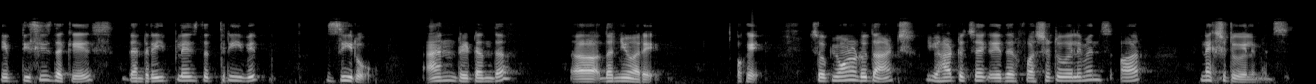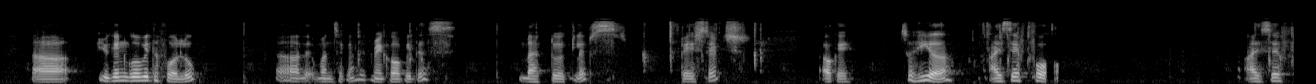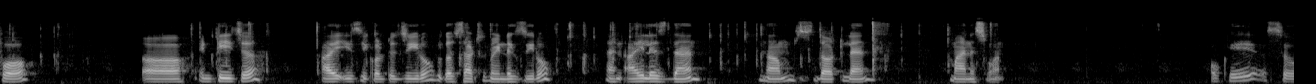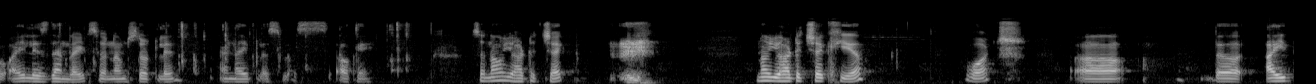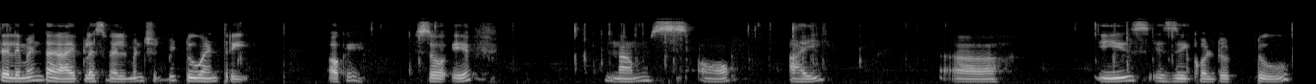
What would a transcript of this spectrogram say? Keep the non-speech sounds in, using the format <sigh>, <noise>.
if this is the case then replace the 3 with 0 and return the uh, the new array. Okay. So if you want to do that you have to check either first two elements or next two elements. Uh, you can go with the for loop uh, one second let me copy this. Back to Eclipse. Paste it. Okay. So here I say for I say for uh, integer i is equal to 0 because that's with index 0 and i less than nums dot length minus 1 okay so i less than right? So nums dot length and i plus plus okay. So now you have to check <clears throat> now you have to check here. Watch. Uh, the ith element and i one element should be 2 and 3 okay. So if nums of i uh, is is equal to 2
